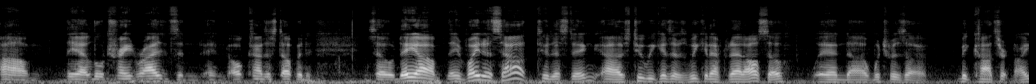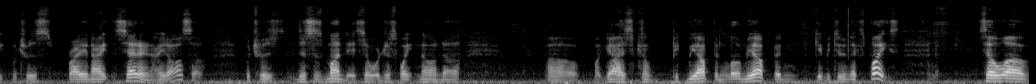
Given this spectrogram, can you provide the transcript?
Um, they had little train rides and, and all kinds of stuff. And so they uh, they invited us out to this thing. Uh, it was two weekends. It was weekend after that also, and uh, which was a big concert night, which was Friday night and Saturday night also, which was this is Monday. So we're just waiting on uh, my guys to come pick me up and load me up and get me to the next place. So uh,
